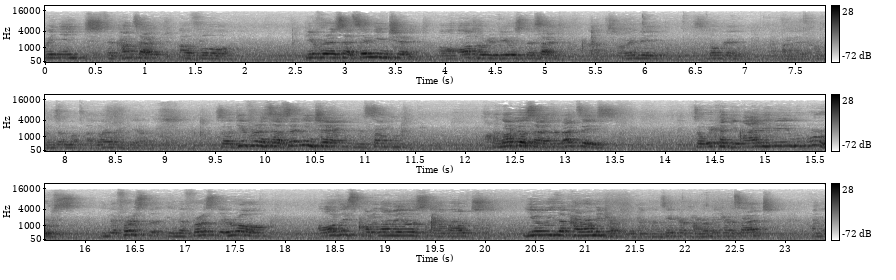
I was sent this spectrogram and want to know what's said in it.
we need the concept of uh, difference ascending chain or auto-reduced set. It's already spoken by Professor Lerner here. So difference ascending chain is some polynomial set like this. So we can divide it into groups. In the first in the first row, all these polynomials about u is the parameter. You can consider parameter set, and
